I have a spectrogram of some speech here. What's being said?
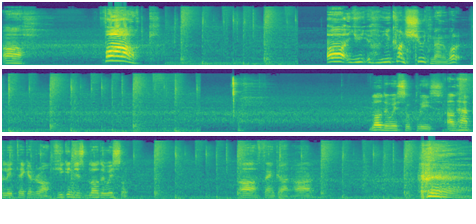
Oh. Fuck! Oh, you you can't shoot, man. What? Blow the whistle, please. I'll happily take a draw. If you can just blow the whistle. Oh, thank God. Alright.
